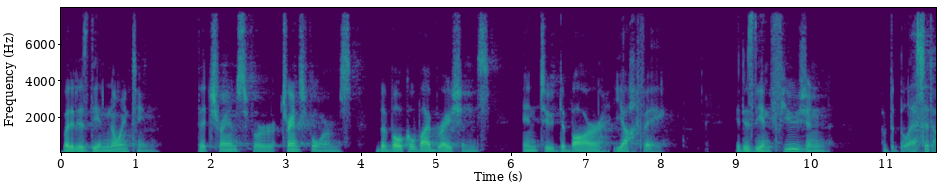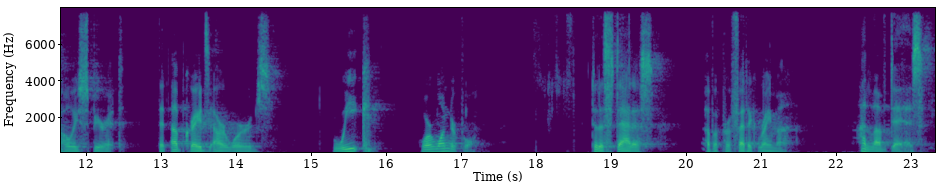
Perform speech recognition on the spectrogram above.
but it is the anointing that transfer, transforms the vocal vibrations into Debar Yahweh. It is the infusion of the blessed Holy Spirit that upgrades our words, weak or wonderful, to the status of a prophetic rhema. I love Des.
